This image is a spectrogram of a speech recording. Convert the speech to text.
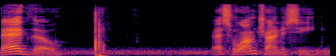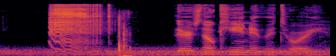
bag though. That's what I'm trying to see. There's no key in inventory.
